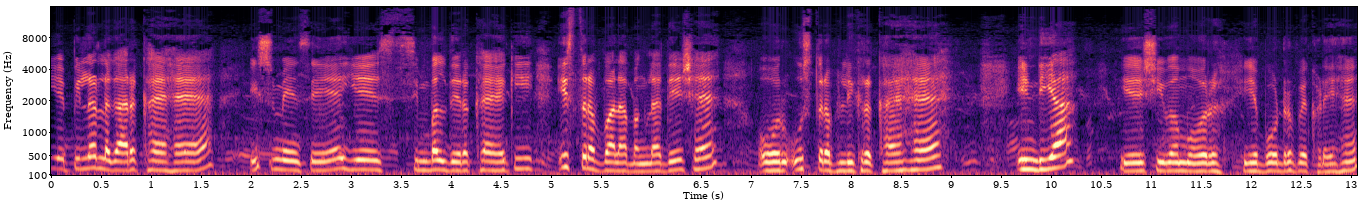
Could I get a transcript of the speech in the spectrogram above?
ये पिलर लगा रखा है इसमें से। ये सिंबल दे रखा है कि इस तरफ़ वाला बांग्लादेश है और उस तरफ़ लिख रखा है इंडिया। ये शिवम और ये बॉर्डर पे खड़े हैं।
